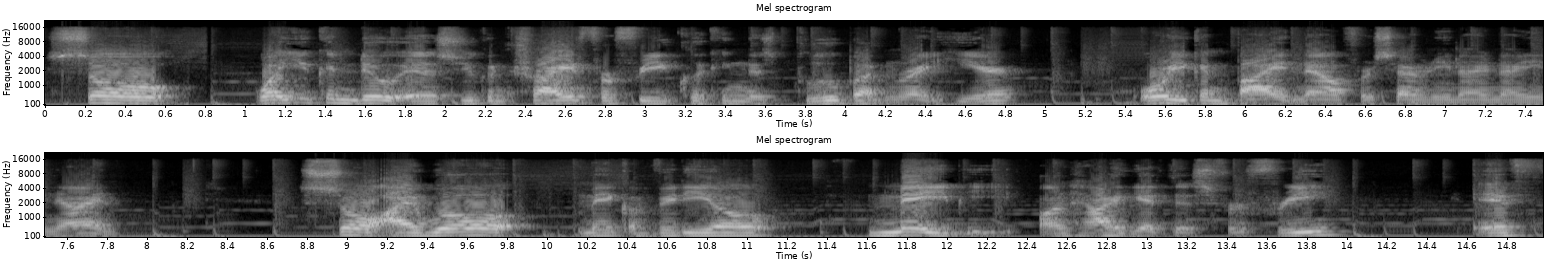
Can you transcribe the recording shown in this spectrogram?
So what you can do is you can try it for free clicking this blue button right here or you can buy it now for $79.99. So I will make a video maybe on how to get this for free if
